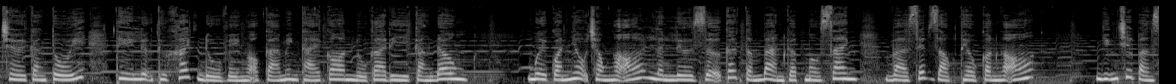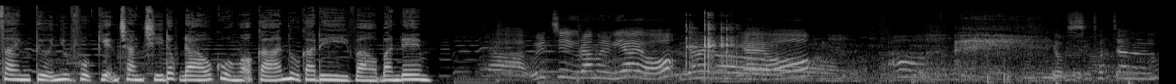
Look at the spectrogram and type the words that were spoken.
Trời càng tối thì lượng thực khách đổ về ngõ cá Minh Thái con Nogari càng đông. Mười quán nhậu trong ngõ lần lượt dỡ các tấm bàn gập màu xanh và xếp dọc theo con ngõ. Những chiếc bàn xanh tựa như phụ kiện trang trí độc đáo của ngõ cá Nogari vào ban đêm. 을지 유람을 위하여. 위하여. 역시 첫 잔은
